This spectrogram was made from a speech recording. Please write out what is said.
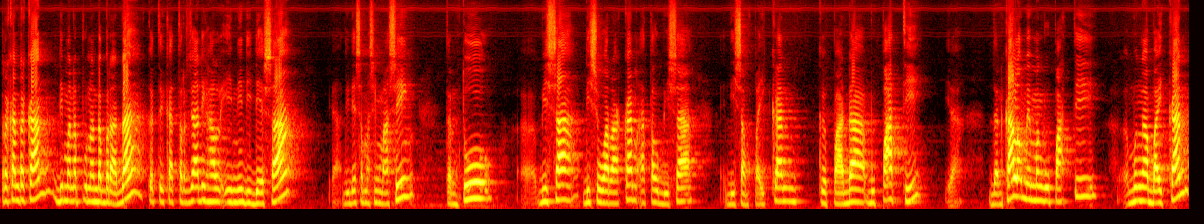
rekan-rekan di mana pun anda berada ketika terjadi hal ini di desa ya di desa masing-masing tentu e, bisa disuarakan atau bisa disampaikan kepada bupati ya. Dan kalau memang bupati e, mengabaikan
